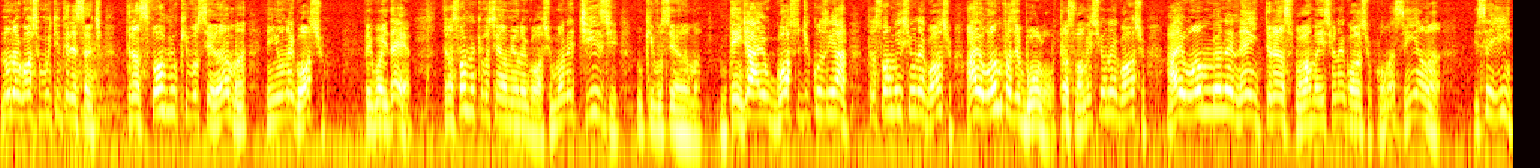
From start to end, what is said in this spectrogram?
num negócio muito interessante. Transforme o que você ama em um negócio. Pegou a ideia? Transforme o que você ama em um negócio. Monetize o que você ama. Entende? Ah, eu gosto de cozinhar. Transforma isso em um negócio. Ah, eu amo fazer bolo. Transforma isso em um negócio. Ah, eu amo meu neném. Transforma isso em um negócio. Como assim, Alan? Isso aí.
